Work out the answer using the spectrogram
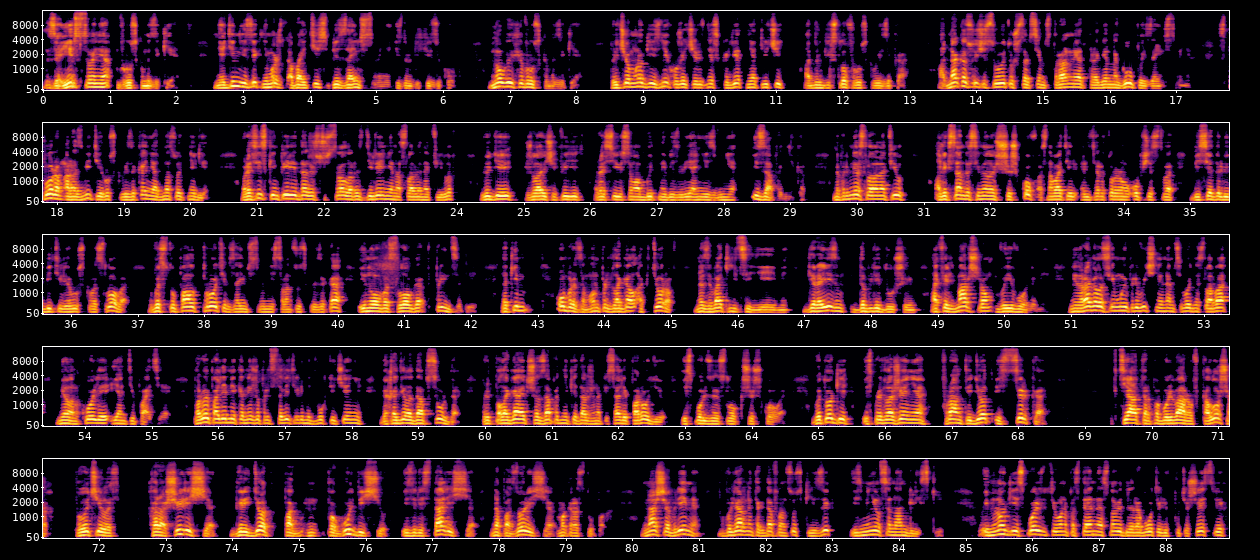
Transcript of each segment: Заимствование в русском языке. Ни один язык не может обойтись без заимствований из других языков. Много их и в русском языке. Причем многие из них уже через несколько лет не отличить от других слов русского языка. Однако существуют уж совсем странные откровенно глупые заимствования. Спором о развитии русского языка не одна сотня лет. В Российской империи даже существовало разделение на славянофилов, людей, желающих видеть Россию самобытной без влияния извне, и западников. Например, славянофил Александр Семенович Шишков, основатель литературного общества «Беседа любителей русского слова», выступал против заимствования с французского языка и нового слога в принципе. Таким образом, он предлагал актеров называть лицедеями, героизм – добледушием, а фельдмаршалом – воеводами. Не нравилось ему и привычные нам сегодня слова «меланхолия» и «антипатия». Порой полемика между представителями двух течений доходила до абсурда. Предполагает, что западники даже написали пародию, используя слог Шишкова. В итоге из предложения «Франт идет из цирка в театр по бульвару в калошах» получилось «Хорошилище грядет по, по гульбищу из ресталища на позорище в макроступах». В наше время популярный тогда французский язык изменился на английский и многие используют его на постоянной основе для работы или в путешествиях,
